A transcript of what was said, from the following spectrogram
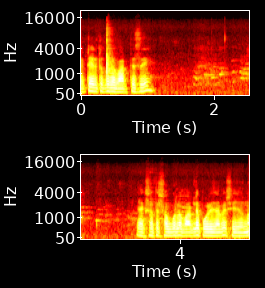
একটা একটা করে বাড়তেছি। একসাথে সবগুলো বাটলে পড়ে যাবে সেই জন্য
